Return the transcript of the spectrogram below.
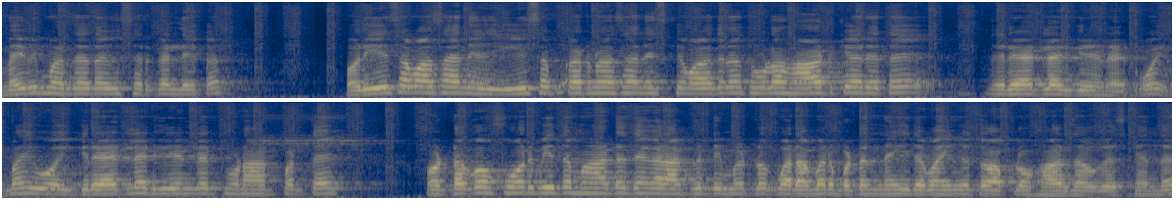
मैं भी मर जाता हूँ सर्कल लेकर। और ये सब आसान है, ये सब करना आसान है। इसके बाद ना थोड़ा हार्ड क्या रहता है? रेड लाइट ग्रीन लाइट वही, भाई, वही रेड लाइट ग्रीन लाइट थोड़ा हार्ड पड़ता है। और टग ऑफ़ फोर भी एकदम हार्ड है। अगर आपके टीममेट लोग बराबर बटन नहीं दबाएँगे तो आप लोग हार जाओगे इसके अंदर।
